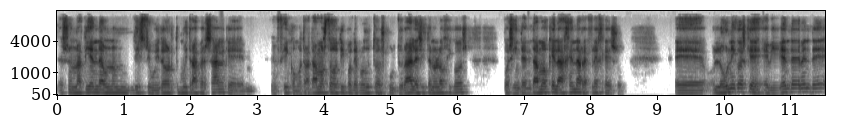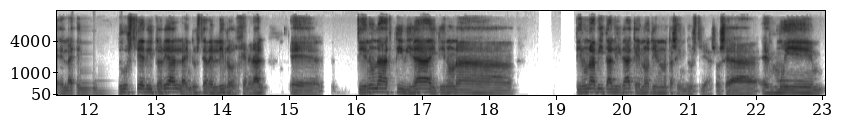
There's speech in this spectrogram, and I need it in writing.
es una tienda, un, distribuidor muy transversal que, en fin, como tratamos todo tipo de productos culturales y tecnológicos, pues intentamos que la agenda refleje eso. Eh, lo único es que, evidentemente, en la industria editorial, la industria del libro en general, eh, tiene una actividad y tiene una, tiene una vitalidad que no tienen otras industrias. O sea, es muy.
